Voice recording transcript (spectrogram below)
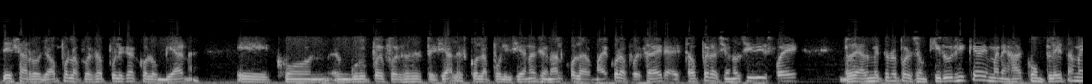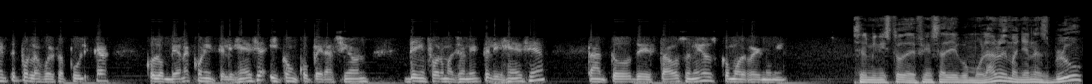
desarrollado por la fuerza pública colombiana. Eh, con un grupo de fuerzas especiales, con la Policía Nacional, con la Armada y con la Fuerza Aérea. Esta operación Osiris fue realmente una operación quirúrgica y manejada completamente por la Fuerza Pública Colombiana con inteligencia y con cooperación de información de inteligencia, tanto de Estados Unidos como de Reino Unido. Es el ministro de Defensa Diego Molano en Mañanas Blue.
